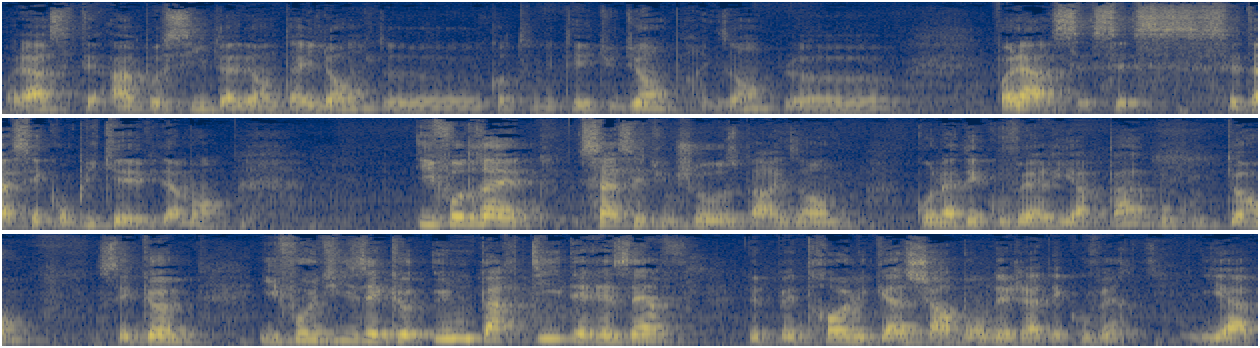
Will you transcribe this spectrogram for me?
voilà, c'était impossible d'aller en Thaïlande euh, quand on était étudiant, par exemple. Euh, voilà, c'est- assez compliqué, évidemment. Il faudrait, ça c'est une chose, par exemple, qu'on a découvert il n'y a pas beaucoup de temps, c'est que il faut utiliser qu'une partie des réserves de pétrole, gaz, charbon déjà découvertes. Il y a,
